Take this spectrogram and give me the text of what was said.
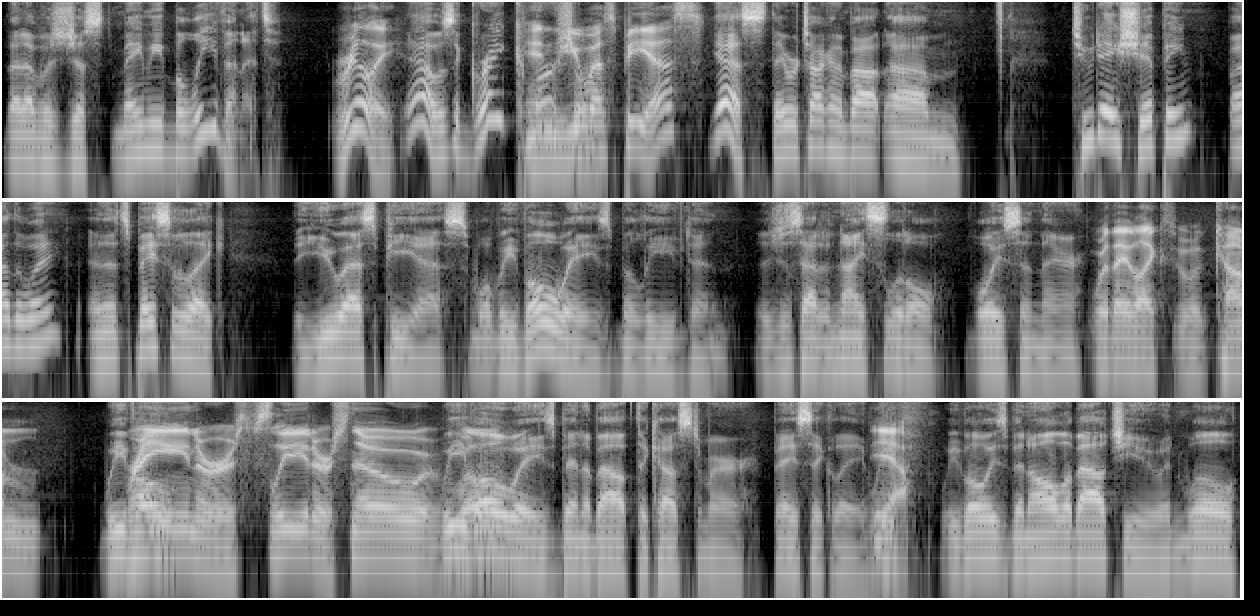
that I was just made me believe in it. Really? Yeah, it was a great In commercial. USPS? Yes, they were talking about um, two day shipping, by the way, and it's basically like the USPS, what we've always believed in. They just had a nice little voice in there. Where they like would come We've rain or sleet or snow. Or We've we'll- always been about the customer, basically. We've, Yeah. We've always been all about you, and we'll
